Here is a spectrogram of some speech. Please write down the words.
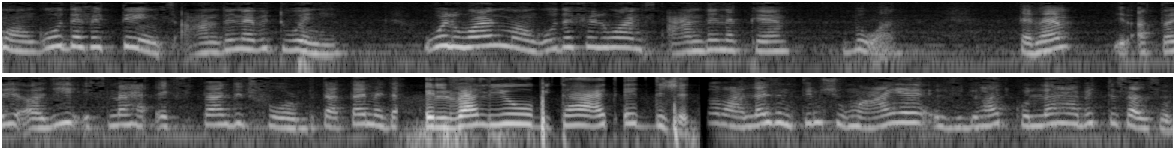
موجودة في ال tens عندنا ب 20 وال1 موجودة في ال ones عندنا بكام ب1 تمام؟ يبقى الطريقة دي اسمها expanded form بتعتمد ال value بتاعه ال digit طبعا لازم تمشوا معايا الفيديوهات كلها بالتسلسل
